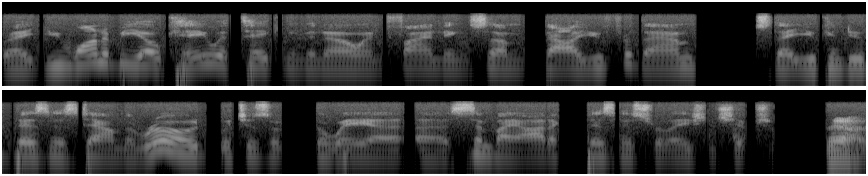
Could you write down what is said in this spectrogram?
right? You want to be okay with taking the no and finding some value for them so that you can do business down the road, which is the way a, a symbiotic business relationship should. Yeah.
